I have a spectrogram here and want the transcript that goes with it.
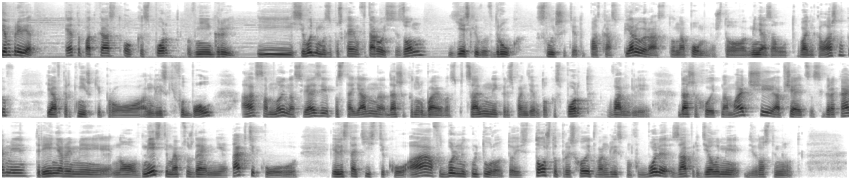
Всем привет! Это подкаст «Окко Спорт вне игры». И сегодня мы запускаем второй сезон. Если вы вдруг слышите этот подкаст в первый раз, то напомню, что меня зовут Ваня Калашников, я автор книжки про английский футбол, а со мной на связи постоянно Даша Конурбаева, специальный корреспондент «Окко Спорт» в Англии. Даша ходит на матчи, общается с игроками, тренерами, но вместе мы обсуждаем не тактику или статистику, а футбольную культуру, то есть то, что происходит в английском футболе за пределами 90 минут.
